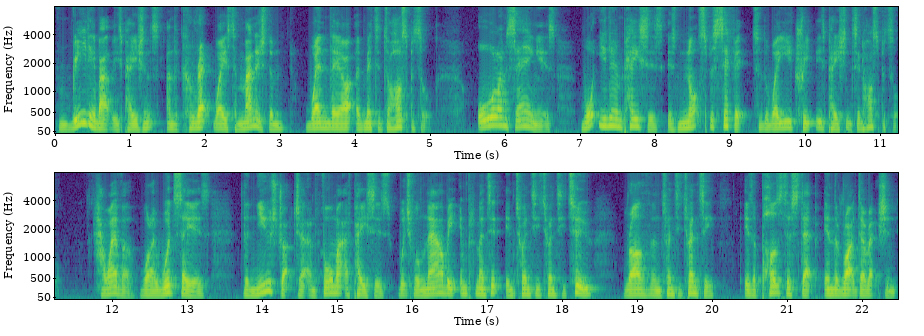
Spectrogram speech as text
from reading about these patients and the correct ways to manage them when they are admitted to hospital. All I'm saying is, what you do in PACES is not specific to the way you treat these patients in hospital. However, what I would say is the new structure and format of PACES, which will now be implemented in 2022 rather than 2020, is a positive step in the right direction,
